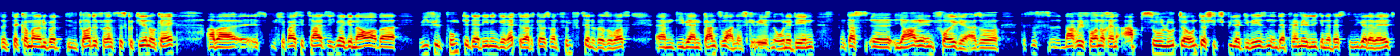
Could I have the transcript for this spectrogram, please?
da, da kann man dann über die Tordifferenz diskutieren, okay, aber es, ich weiß die Zahl jetzt nicht mehr genau, aber wie viele Punkte der denen gerettet hat, ich glaube es waren 15 oder sowas, ähm, die wären ganz woanders gewesen ohne den und das äh, Jahre in Folge. Also das ist nach wie vor noch ein absoluter Unterschiedsspieler gewesen in der Premier League, in der besten Liga der Welt.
